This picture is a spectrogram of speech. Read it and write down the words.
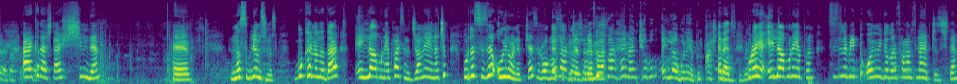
Evet arkadaşlar. Arkadaşlar şimdi e, nasıl biliyor musunuz? Bu kanala da 50 abone yaparsanız canlı yayın açıp burada size oyun oynatacağız. Roblox Evet yükleyeceğiz arkadaşlar buraya falan. lütfen hemen çabuk 50 abone yapın. Açtığınız Evet. gibi. Buraya 50 abone yapın. Sizinle birlikte oyun videoları falan filan yapacağız işte.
